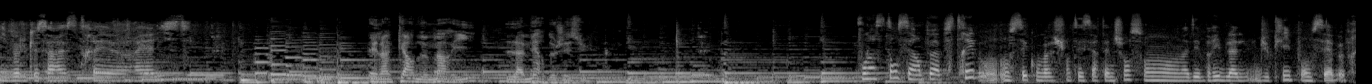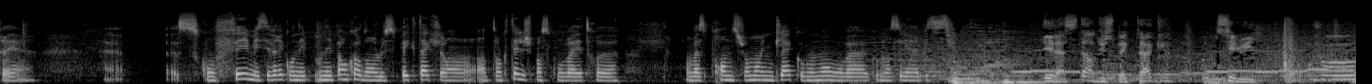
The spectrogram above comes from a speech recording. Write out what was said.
ils veulent que ça reste très euh, réaliste. Elle incarne Marie, la mère de Jésus. Pour l'instant, c'est un peu abstrait. On, sait qu'on va chanter certaines chansons, on a des bribes là, du clip, on sait à peu près euh, euh, ce qu'on fait, mais c'est vrai qu'on n'est pas encore dans le spectacle en, en tant que tel. Je pense qu'on va être, euh, on va se prendre sûrement une claque au moment où on va commencer les répétitions. Et la star du spectacle, c'est lui. Bonjour.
